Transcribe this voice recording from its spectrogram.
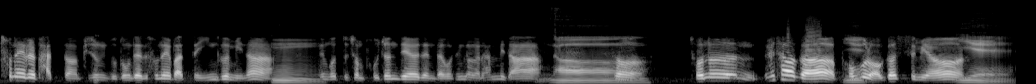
손해를 봤던 비정규직 노동자들 손해를 봤던 임금이나 음. 이런 것도 전 보존되어야 된다고 생각을 합니다. 아. 그래서 저는 회사가 법을 어겼으면 예.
